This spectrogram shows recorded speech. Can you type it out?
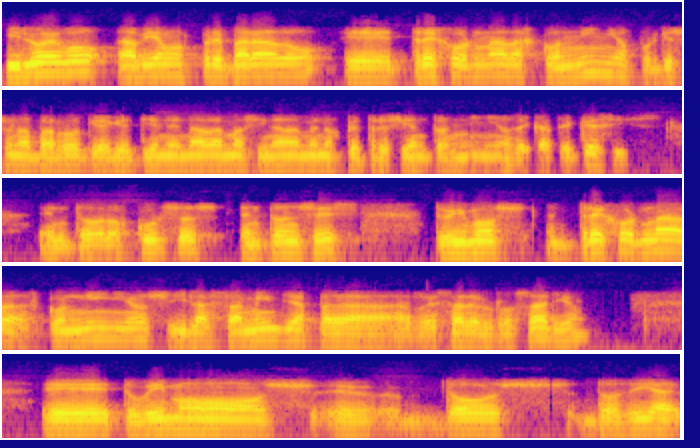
Y luego habíamos preparado eh, tres jornadas con niños, porque es una parroquia que tiene nada más y nada menos que 300 niños de catequesis en todos los cursos. Entonces tuvimos tres jornadas con niños y las familias para rezar el rosario. Eh, tuvimos eh, dos, dos días,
